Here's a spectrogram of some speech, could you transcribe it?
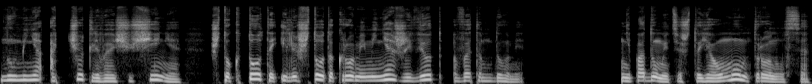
но у меня отчетливое ощущение, что кто-то или что-то, кроме меня, живет в этом доме. Не подумайте, что я умом тронулся,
